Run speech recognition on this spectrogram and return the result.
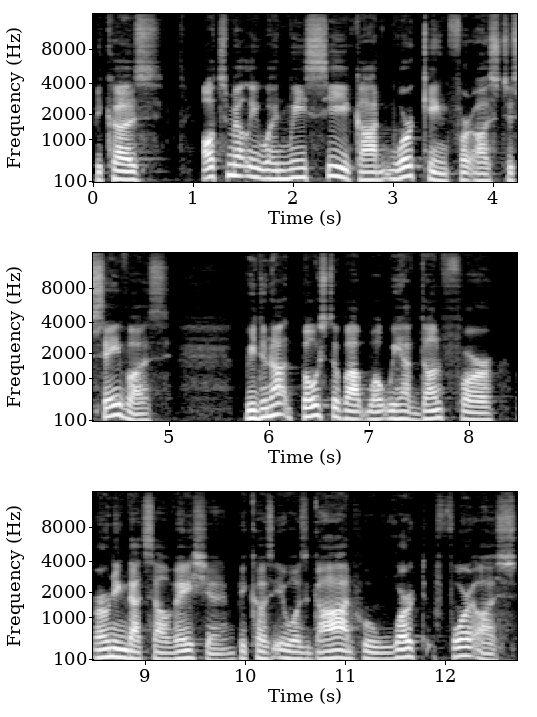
because ultimately when we see God working for us to save us, we do not boast about what we have done for earning that salvation because it was God who worked for us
